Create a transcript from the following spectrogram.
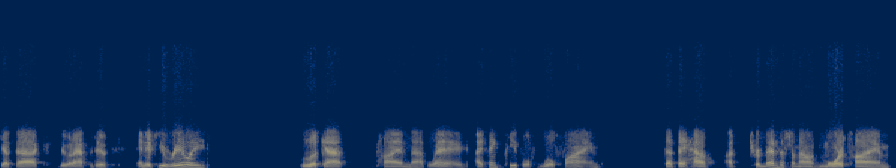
get back, do what I have to do? And if you really look at time that way, I think people will find that they have a tremendous amount more time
